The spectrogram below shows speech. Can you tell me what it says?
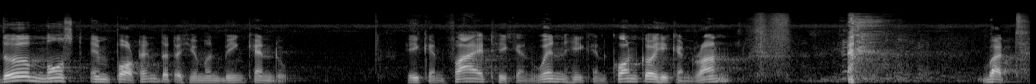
the most important that a human being can do. He can fight, he can win, he can conquer, he can run but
